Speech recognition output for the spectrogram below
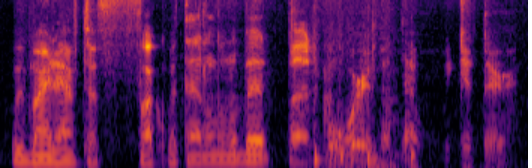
We might have to fuck with that a little bit, but we'll worry about that when we get there.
